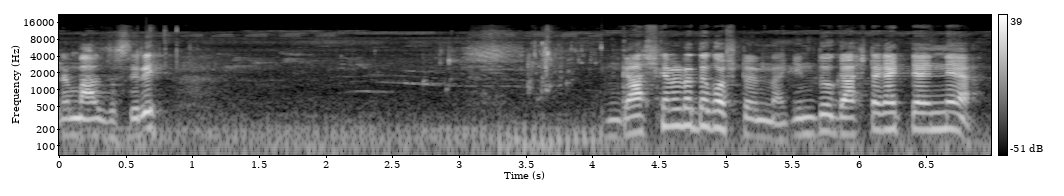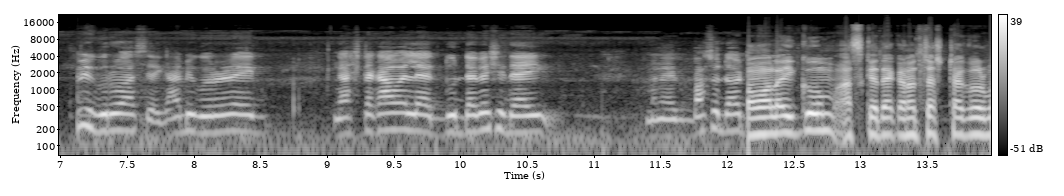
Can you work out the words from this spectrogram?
এটা মাছ ধরছে রে। গাছ কাটাটা তো কষ্টের না কিন্তু গাছটা কাটতে আইন না। গাভি গরু আছে গাভি গরুর গাছটা খাওয়াইলে দুধটা বেশি দেয় মানে বাছুরটা আসসালামু আজকে দেখানোর চেষ্টা করব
